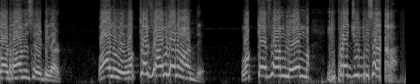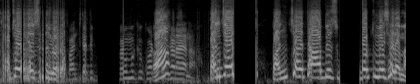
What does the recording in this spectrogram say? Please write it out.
వాడు రామేశ్వరెడ్డి గారు వాళ్ళు ఒకే ఫ్యామిలీనే ఉంది. ఒకే ఫ్యామిలీ ఇప్పుడే చూపిస్తాను? కబ్జా చేసింది కూడా. పంచాయతీ పంచాయతీ ఆఫీస్ కోర్టు మేసాడన్న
